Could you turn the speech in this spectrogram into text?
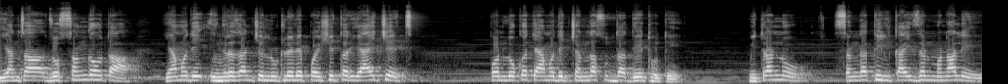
यांचा जो संघ होता यामध्ये इंग्रजांचे लुटलेले पैसे तर यायचेच पण लोक त्यामध्ये चंदासुद्धा देत होते. मित्रांनो संघातील काही जण म्हणाले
